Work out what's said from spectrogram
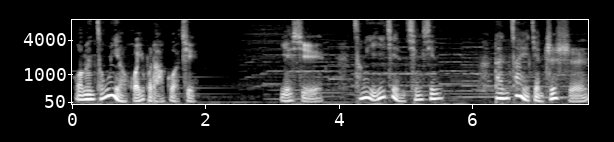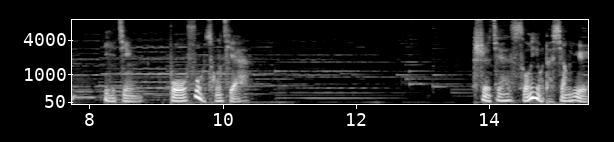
我们总也回不到过去。也许曾一见倾心，但再见之时，已经不复从前。世间所有的相遇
